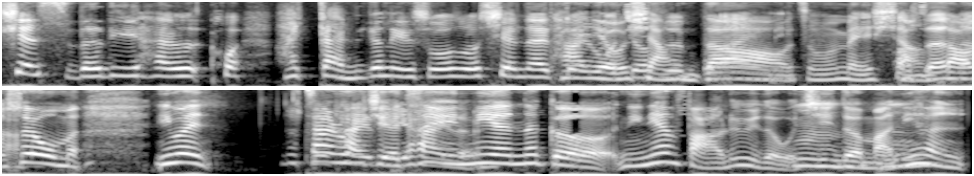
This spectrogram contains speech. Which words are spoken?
现实的利害，会还敢跟你说说现在他有想到，怎么没想到？哦啊、所以我们因为淡如姐自己念那个，你念法律的，我记得嘛，嗯嗯、你很。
